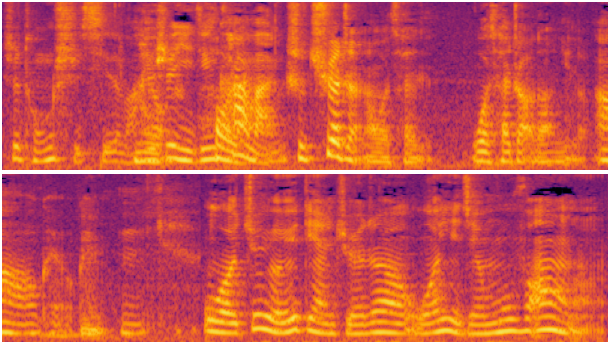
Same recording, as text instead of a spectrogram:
是同时期的吗？还是已经看完？是确诊了我才我才找到你的。啊，OK OK，嗯我就有一点觉着我已经 move on 了，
